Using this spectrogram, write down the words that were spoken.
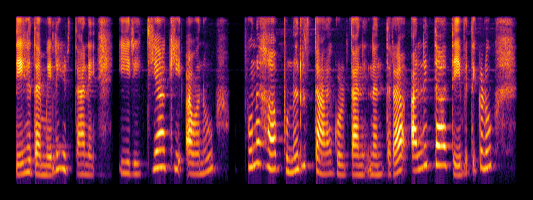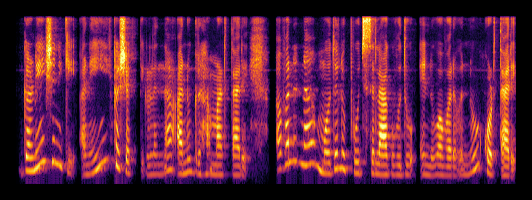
ದೇಹದ ಮೇಲೆ ಇಡ್ತಾನೆ. ಈ ರೀತಿಯಾಗಿ ಅವನು ಪುನಃ ಪುನರುತ್ಥಾನಗೊಳ್ತಾನೆ. ನಂತರ ಅಲ್ಲಿದ್ದ ದೇವತೆಗಳು ಗಣೇಶನಿಗೆ ಅನೇಕ ಶಕ್ತಿಗಳನ್ನು ಅನುಗ್ರಹ ಮಾಡ್ತಾರೆ. ಅವನನ್ನು ಮೊದಲು ಪೂಜಿಸಲಾಗುವುದು ಎನ್ನುವ ವರವನ್ನು ಕೊಡ್ತಾರೆ.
